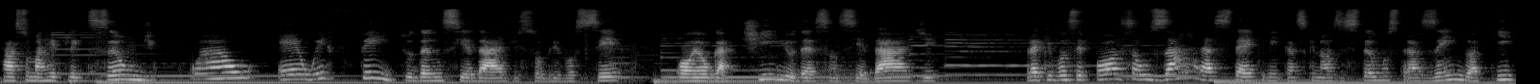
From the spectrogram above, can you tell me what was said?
Faça uma reflexão de qual é o efeito da ansiedade sobre você qual é o gatilho dessa ansiedade, para que você possa usar as técnicas que nós estamos trazendo aqui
